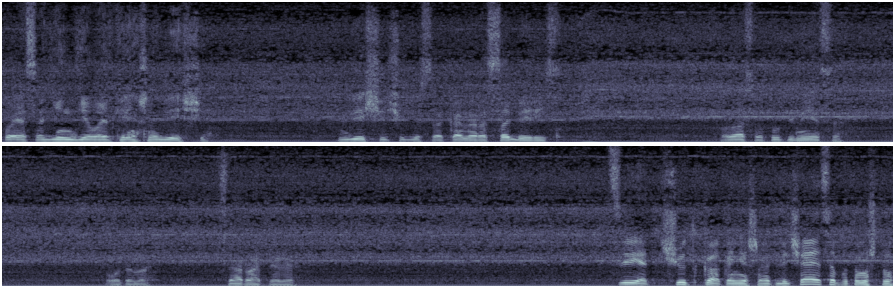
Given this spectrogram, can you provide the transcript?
PS1 делает, конечно, вещи. Вещи чудеса. Камера, соберись. У нас вот тут имеется вот она, царапина. Цвет чутка, конечно, отличается, потому что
